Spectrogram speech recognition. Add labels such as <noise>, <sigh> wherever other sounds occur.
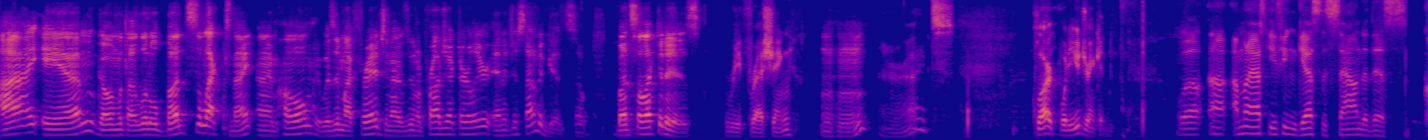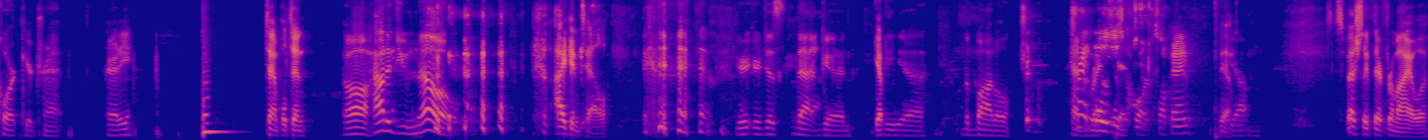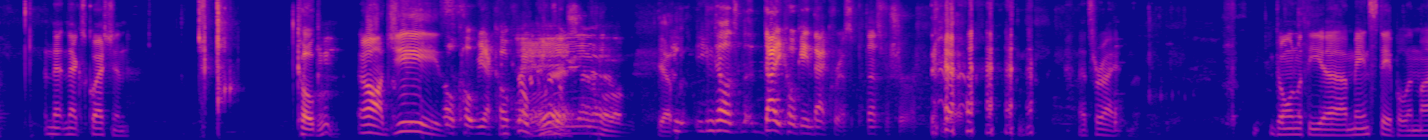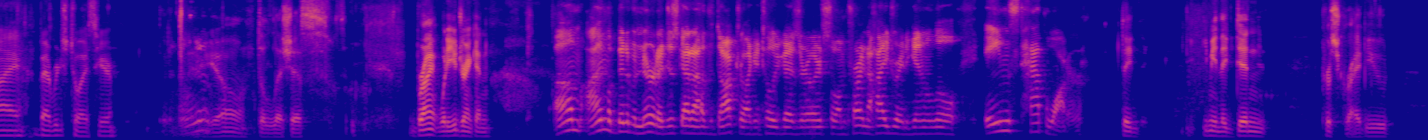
I am going with a little Bud Select tonight. I'm home. It was in my fridge and I was doing a project earlier and it just sounded good. So Bud Select it is. Refreshing. Mm-hmm. All right. Clark, what are you drinking? Well, uh, I'm going to ask you if you can guess the sound of this cork here, Trent. Ready? Templeton. Oh, how did you know? <laughs> I can tell. <laughs> you're, you're just that good. Yep. The uh, the bottle. Tr- Trent the right knows his corks, okay? Yeah. Yeah. Especially if they're from Iowa. And then next question. Coke. Mm. Oh, jeez. Oh, Coke, yeah, Coke. So right. good. Yeah. Yep. You, you can tell it's Diet Coke ain't that crisp. That's for sure. <laughs> That's right. Going with the uh, main staple in my beverage choice here. Oh, There you go. Delicious. Bryant, what are you drinking? Um, I'm a bit of a nerd. I just got out of the doctor, like I told you guys earlier, so I'm trying to hydrate again with a little Ames tap water. They you mean they didn't prescribe you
